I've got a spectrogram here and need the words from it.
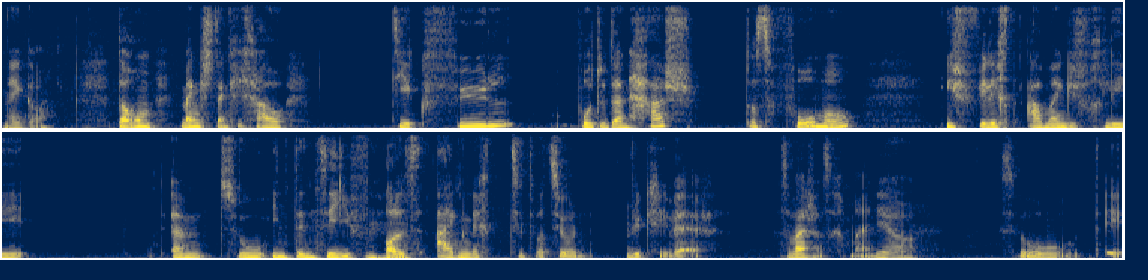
Mega. Darum, manchmal denke ich auch, die Gefühle, wo du dann hast, das FOMO, ist vielleicht auch manchmal ein bisschen ähm, zu intensiv, als eigentlich die Situation wirklich wäre. Also weißt du, was ich meine? Ja. So, die,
